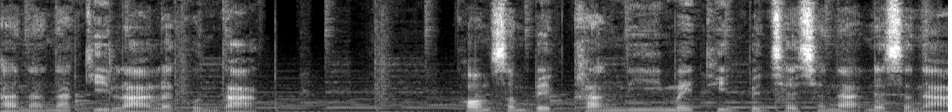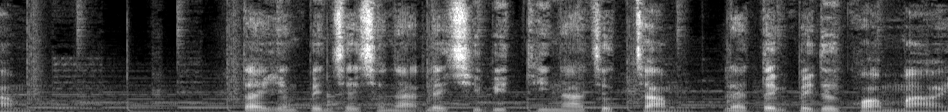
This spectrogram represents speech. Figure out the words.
ฐานะนักกีฬาและคนรัก ความสำเร็จครั้งนี้ไม่เพียงเป็นชัยชนะในสนาม แต่ยังเป็นชัยชนะในชีวิตที่น่าจดจำและเต็มไปด้วยความหมาย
